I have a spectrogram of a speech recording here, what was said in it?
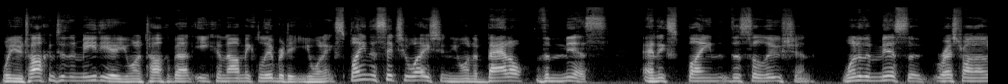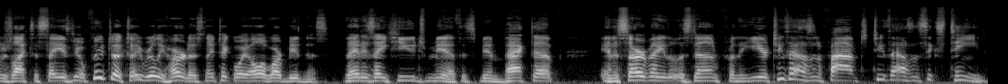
When you're talking to the media, you want to talk about economic liberty. You want to explain the situation. You want to battle the myths and explain the solution. One of the myths that restaurant owners like to say is, you know, food trucks, they really hurt us and they take away all of our business. That is a huge myth. It's been backed up in a survey that was done from the year 2005 to 2016.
